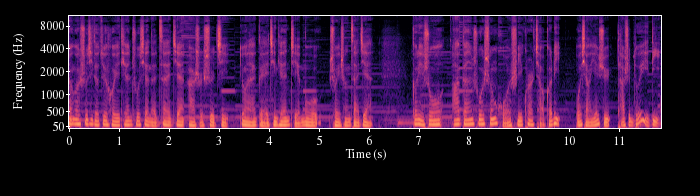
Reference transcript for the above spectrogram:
上个世纪的最后一天出现的《再见二十世纪》，用来给今天节目说一声再见。歌里说：“阿甘说生活是一块巧克力。”我想，也许他是对的。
